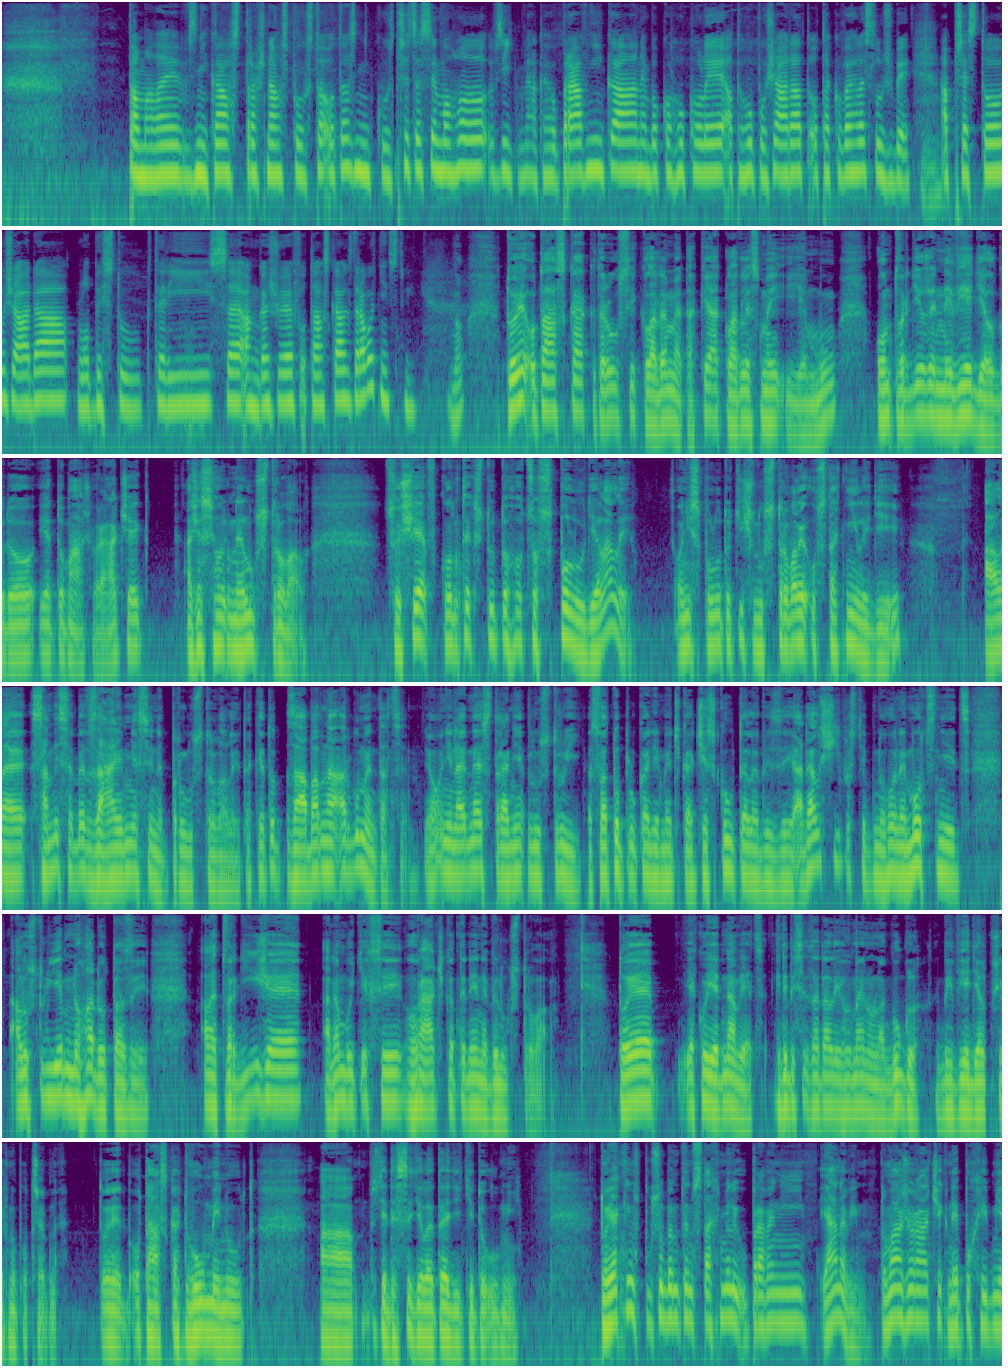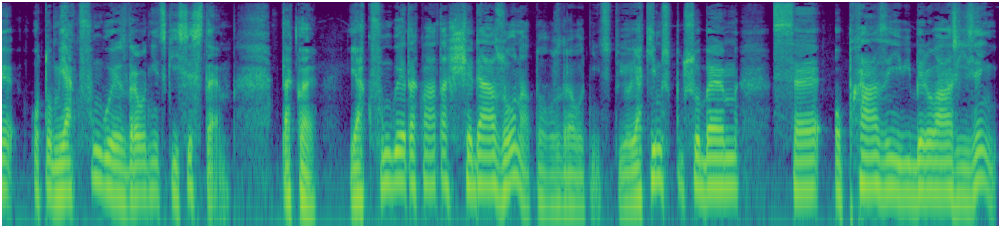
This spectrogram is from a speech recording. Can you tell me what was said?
Tam ale vzniká strašná spousta otazníků. Přece si mohl vzít nějakého právníka nebo kohokoliv a toho požádat o takovéhle služby. A přesto žádá lobbystu, který se angažuje v otázkách zdravotnictví. No, to je otázka, kterou si klademe taky a kladli jsme ji i jemu. On tvrdil, že nevěděl, kdo je Tomáš Horáček a že se ho nelustroval což je v kontextu toho, co spolu dělali. Oni spolu totiž lustrovali ostatní lidi ale sami sebe vzájemně si neprolustrovali. Tak je to zábavná argumentace. Jo, oni na jedné straně lustrují Svatopluka Němečka, Českou televizi a další prostě mnoho nemocnic a lustrují je mnoha dotazy, ale tvrdí, že Adam Vojtěch si Horáčka tedy nevylustroval. To je jako jedna věc. Kdyby si zadal jeho jméno na Google, tak by věděl všechno potřebné. To je otázka dvou minut a prostě desetileté děti to umí. To, jakým způsobem ten vztah měli upravený, já nevím. Tomáš Horáček nepochybně o tom, jak funguje zdravotnický systém. Takhle, jak funguje taková ta šedá zóna toho zdravotnictví, jakým způsobem se obchází výběrová řízení.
